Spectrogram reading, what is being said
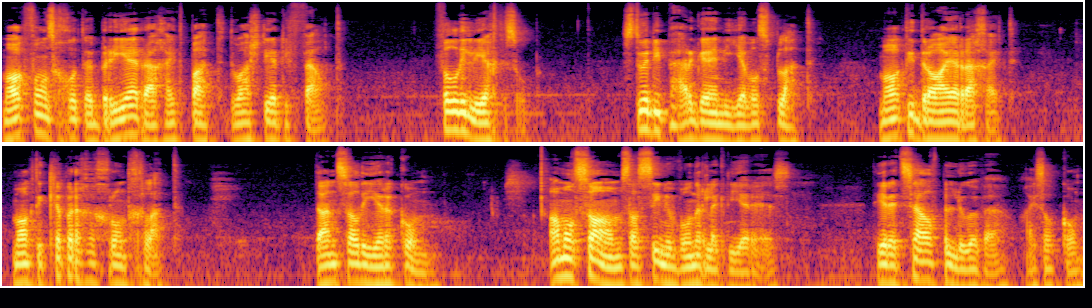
Maak vir ons God 'n breë reguit pad dwars deur die veld. Vul die leegtes op stoot die berge en die heuwels plat. Maak die draaie reguit. Maak die klipprige grond glad. Dan sal die Here kom. Almal saam sal sien hoe wonderlik die Here is. Die Here het self beloof hy sal kom.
